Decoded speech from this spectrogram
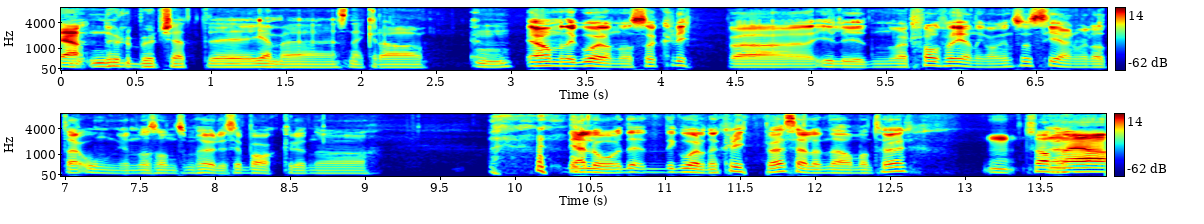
Ja. nullbudsjett, eh, hjemmesnekra mm. Ja, men det går an å klippe i lyden, i hvert fall. For ene gangen så sier han vel at det er ungen og sånn som høres i bakgrunnen. Og det, er lov, det, det går an å klippe, selv om det er amatør. Mm. Sånn, Ja.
